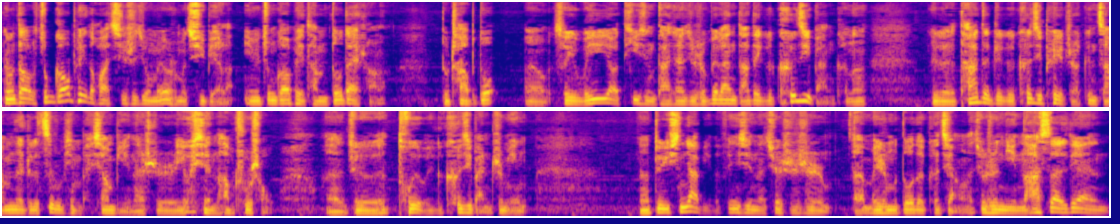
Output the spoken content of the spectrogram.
那么到了中高配的话，其实就没有什么区别了，因为中高配他们都带上了，都差不多。嗯，所以唯一要提醒大家，就是威兰达的一个科技版，可能这个它的这个科技配置跟咱们的这个自主品牌相比呢，是有些拿不出手。呃，这个徒有一个科技版之名。那对于性价比的分析呢，确实是呃没什么多的可讲了。就是你拿四 S 店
